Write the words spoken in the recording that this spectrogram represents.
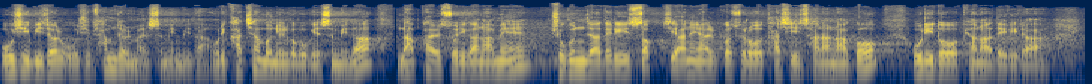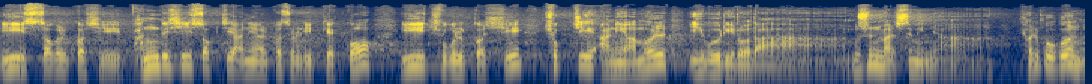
52절, 53절 말씀입니다. 우리 같이 한번 읽어보겠습니다. 나팔 소리가 남에 죽은 자들이 썩지 아니할 것으로 다시 살아나고 우리도 변화되리라. 이 썩을 것이 반드시 썩지 아니할 것을 입겠고 이 죽을 것이 죽지 아니함을 입으리로다. 무슨 말씀이냐? 결국은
